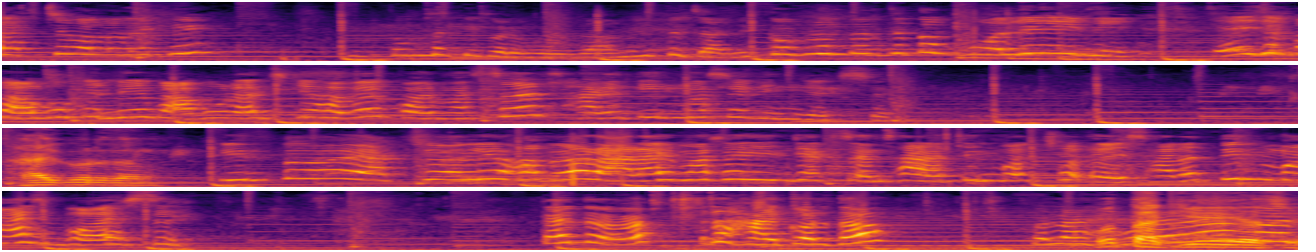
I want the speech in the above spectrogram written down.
যাচ্ছি বলো দেখি? তোমরা কি করে বলবে? আমি তো জানি। তোমরাদেরকে তো বলেই এই যে বাবুকে নিয়ে বাবুর আজকে হবে কয় মাসের? সাড়ে তিন মাসের ইঞ্জেকশন হাই করে দাও। কিন্তু অ্যাকচুয়ালি হবে ওর আড়াই মাসের ইঞ্জেকশন সাড়ে তিন বছর এই সাড়ে তিন মাস বয়সে। তাই তো? এটা হাই করে দাও। ও তাকিয়েই হ্যাঁ আছে।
